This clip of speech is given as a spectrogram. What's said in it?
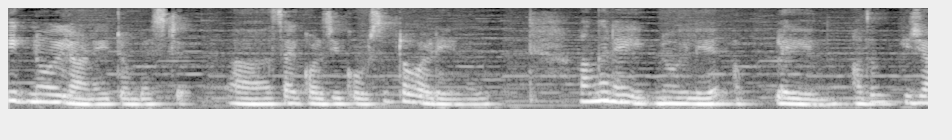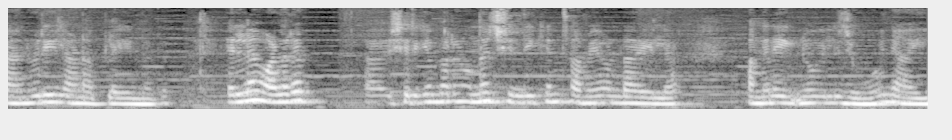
ഇഗ്നോയിലാണ് ഏറ്റവും ബെസ്റ്റ് സൈക്കോളജി കോഴ്സ് പ്രൊവൈഡ് ചെയ്യുന്നത്. അങ്ങനെ ഇഗ്നോയിൽ അപ്ലൈ ചെയ്യുന്നു. അതും ഈ ജാനുവരിയിലാണ് അപ്ലൈ ചെയ്യുന്നത്. എല്ലാം വളരെ ശരിക്കും പറഞ്ഞാൽ ഒന്നും ചിന്തിക്കാൻ സമയമുണ്ടായില്ല. അങ്ങനെ ഇഗ്നോയിൽ ജോയിൻ ആയി.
